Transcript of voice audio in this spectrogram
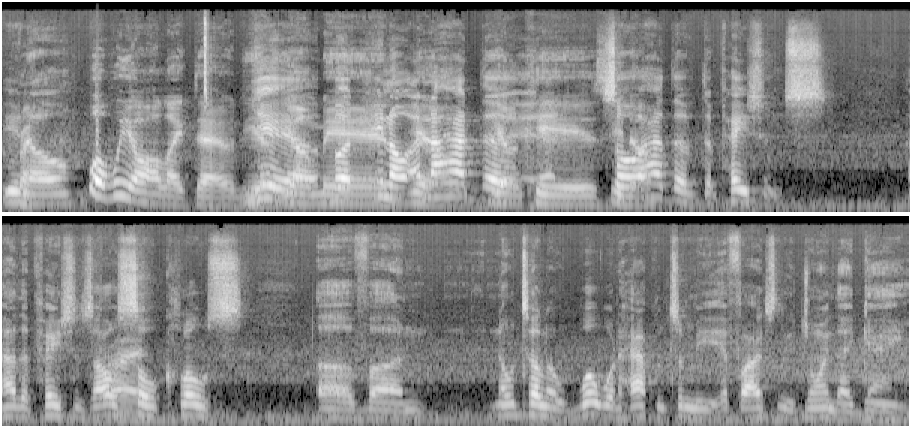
You Right. know, Well, we all like that. Yeah, yeah, young men, but you know, and I had the young kids. So you know. I had the the patience. I had the patience. I was Right. so close of uh, no telling what would happen to me if I actually joined that game.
